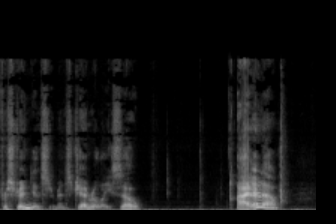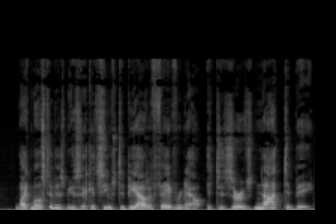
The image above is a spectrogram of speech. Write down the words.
for stringed instruments generally. So I don't know. Like most of his music, it seems to be out of favor now. It deserves not to be.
